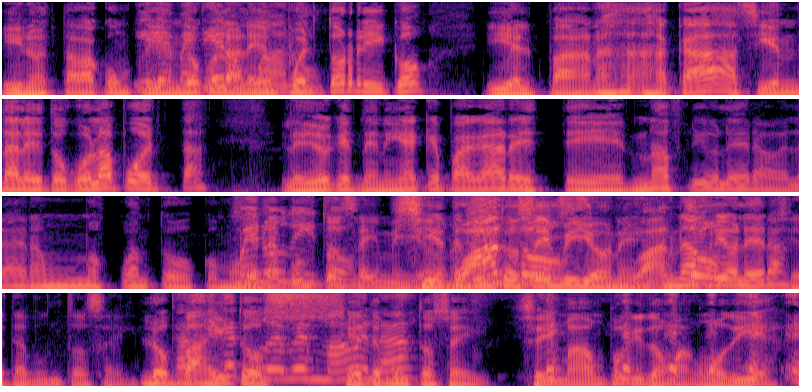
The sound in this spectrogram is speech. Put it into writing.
y no estaba cumpliendo con la ley en. Puerto Rico. Y el pana acá, Hacienda le tocó la puerta, le dijo que tenía que pagar este una friolera, ¿verdad? Eran unos cuantos, como Menudito. 7.6 millones. 7.6 ¿Cuántos? millones. Una friolera. 7.6. Los Casi bajitos, debes más, ¿verdad? 7.6. Sí, más un poquito más, como 10.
